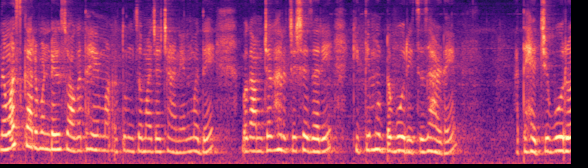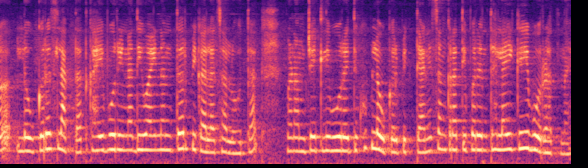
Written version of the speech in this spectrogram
नमस्कार मंडळी स्वागत आहे मा तुमचं माझ्या चॅनेलमध्ये बघा आमच्या घरच्या शेजारी किती मोठं बोरीचं झाड आहे. आता ह्याची बोरं लवकरच लागतात. काही बोरींना दिवाळीनंतर पिकायला चालू होतात. पण आमच्या इथली बोर आहे ती खूप लवकर पिकते आणि संक्रांतीपर्यंत ह्याला एकही बोर राहत नाही.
